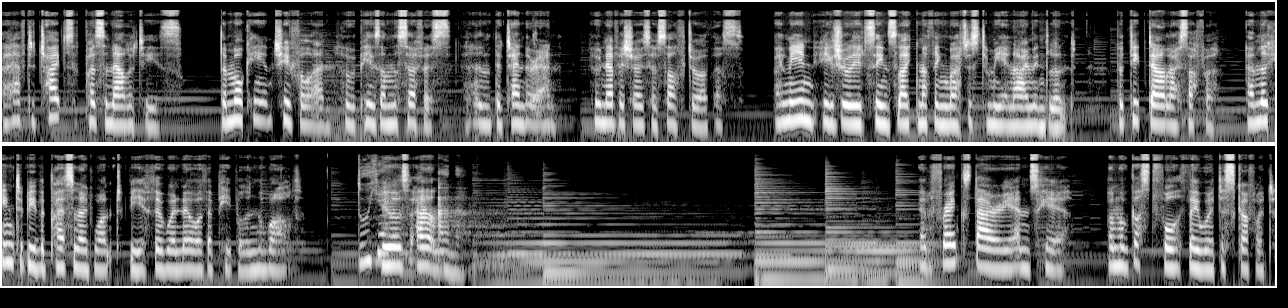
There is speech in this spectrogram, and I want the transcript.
I have two types of personalities. The mocking and cheerful Anne, who appears on the surface, and the tender Anne, who never shows herself to others. I mean, usually it seems like nothing matters to me and I'm indolent, but deep down I suffer. I'm looking to be the person I'd want to be if there were no other people in the world. Tuya, Yours, Anne. Ana. Anne Frank's diary ends here. On August 4th they were discovered.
